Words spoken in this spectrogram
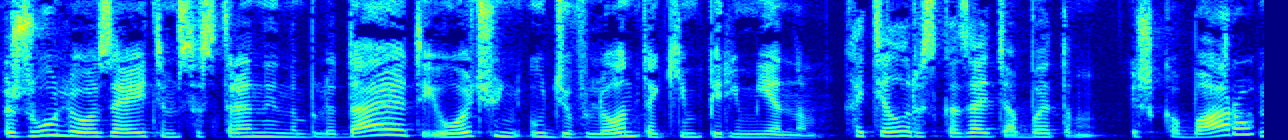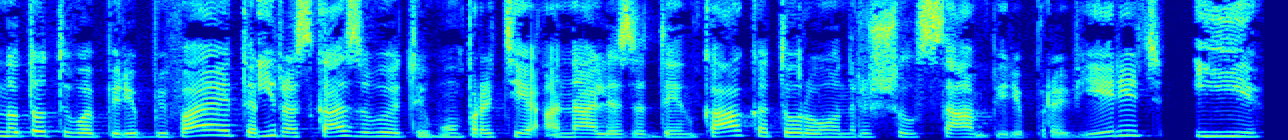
Жулио за этим со стороны наблюдает и очень удивлен таким переменам. Хотел рассказать об этом Ишкабару, но тот его перебивает и рассказывает ему про те анализы ДНК, которые он решил сам перепроверить. И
